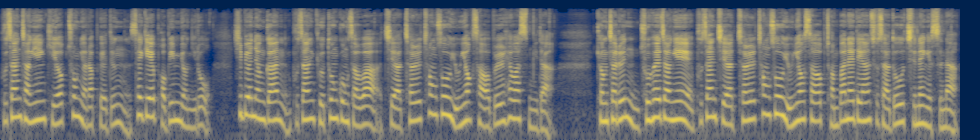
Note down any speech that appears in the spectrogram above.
부산장애인기업총연합회 등 3개 법인 명의로 10여 년간 부산교통공사와 지하철 청소 용역 사업을 해왔습니다. 경찰은 조 회장의 부산 지하철 청소 용역 사업 전반에 대한 수사도 진행했으나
